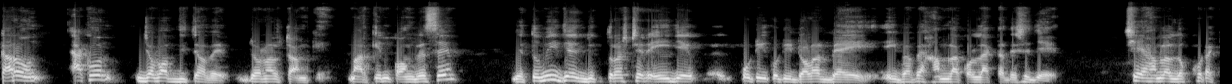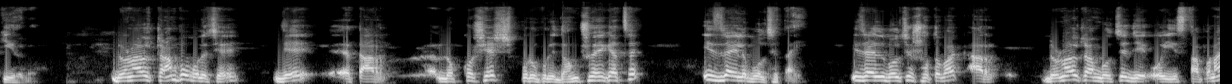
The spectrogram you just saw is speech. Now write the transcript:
কারণ এখন জবাব দিতে হবে ডোনাল্ড ট্রাম্পকে। মার্কিন কংগ্রেসে যে তুমি যে যুক্তরাষ্ট্রের এই যে কোটি কোটি ডলার ব্যয়ে এইভাবে হামলা করলে একটা দেশে যে, সে হামলার লক্ষ্যটা কি হলো? ডোনাল্ড ট্রাম্পও বলেছে যে তার লক্ষ্য শেষ, পুরোপুরি ধ্বংস হয়ে গেছে। ইসরায়েলও বলছে তাই। ইসরায়েল বলছে শতভাগ, আর ডোনাল্ড ট্রাম্প বলছে যে, ওই স্থাপনা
